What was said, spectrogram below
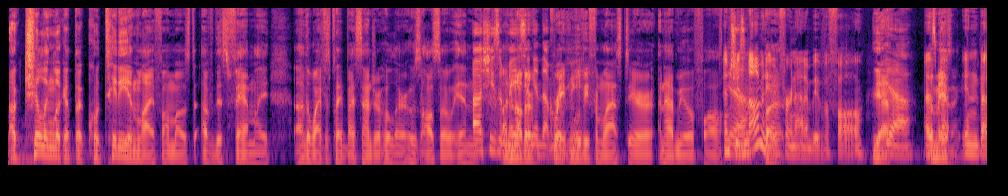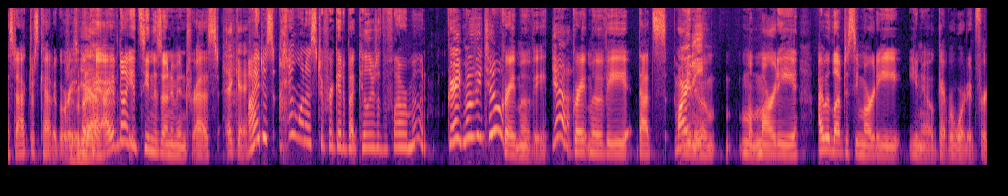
a chilling look at the quotidian life almost of this family. Uh, the wife is played by Sandra Hüller, who's also in uh, she's another in great movie. movie. from last year, Anatomy of a Fall. And yeah. she's nominated but, for Anatomy of a Fall. Yeah, yeah. As amazing be- in Best Actress category. She's Okay, amazing. I have not yet seen The Zone of Interest. Okay, I just I don't want us to forget about Killers of the Flower Moon. Great movie too. Great movie. Yeah. Great movie. That's Marty. You know, M- Marty. I would love to see Marty, you know, get rewarded for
